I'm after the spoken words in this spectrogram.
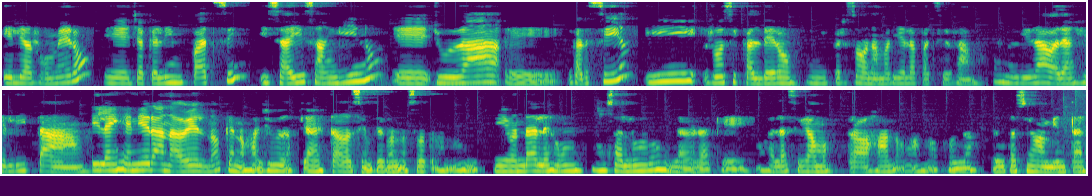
Elia Romero, eh, Jacqueline Pazzi, Isaí Sanguino, Yudá García y Rosy Calderón, mi persona, Mariela Pazzi Ramos. Me olvidaba de Angelita y la ingeniera Anabel, ¿no? que nos ayuda, que han estado siempre con nosotros. Y mandarles un, un saludo, la verdad que ojalá sigamos trabajando más con la educación ambiental.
